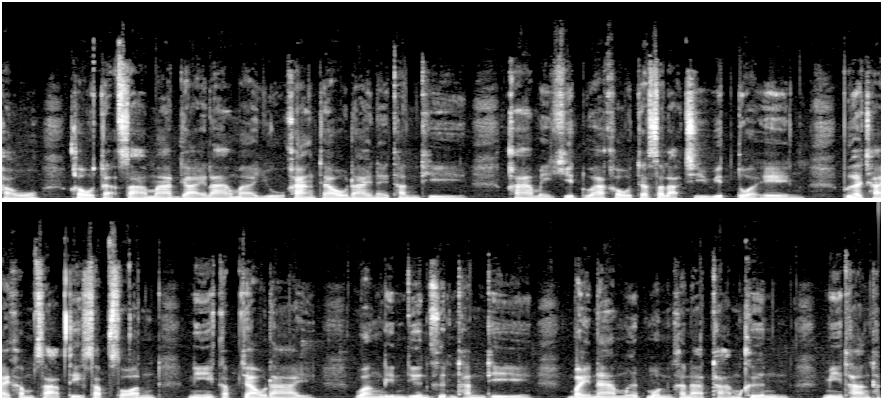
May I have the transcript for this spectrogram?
เขา เขาจะสามารถย้ายร่างมาอยู่ข้างเจ้าได้ในทันทีข้าไม่คิดว่าเขาจะสละชีวิตตัวเอง เพื่อใช้คำสาปที่ซับซ้อนนี้กับเจ้าได้ วังหลินยืนขึ้นทันที ใบหน้ามืดมนขนาดถามขึ้น มีทางท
